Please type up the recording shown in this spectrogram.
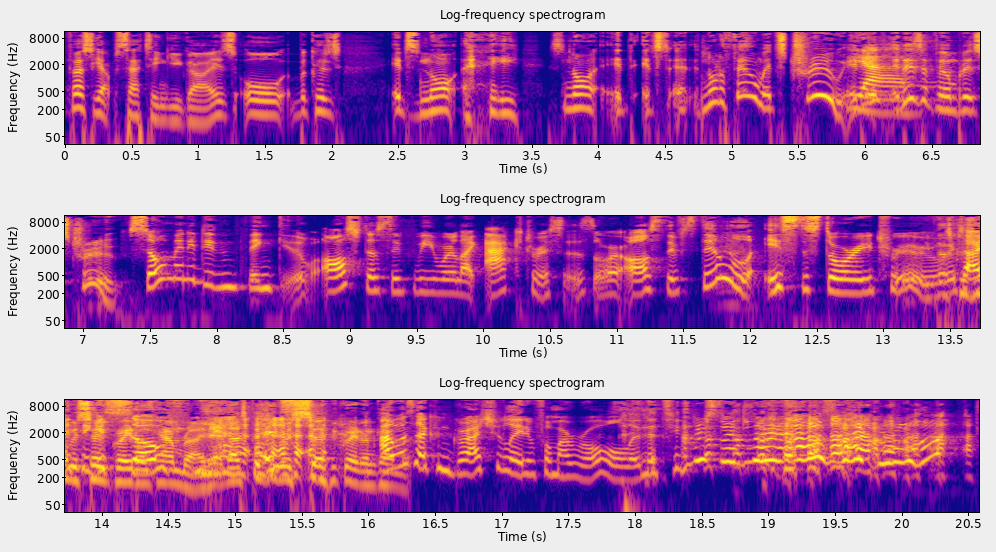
firstly upsetting you guys, or because it's not a, it's not, it, it's, it's not a film. It's true. It is- Yeah. it is a film, but it's true. so many didn't think asked us if we were like actresses or asked if still is the story true That's which because I think so is great so on camera. Yeah. That's because you were so great on camera I was like congratulated for my role in the Tinder swindler. I was like, what?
